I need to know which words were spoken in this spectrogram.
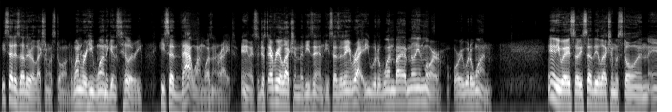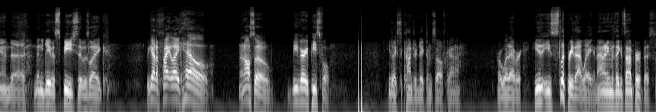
he said his other election was stolen. The one where he won against Hillary, he said that one wasn't right. Anyway, so just every election that he's in, he says it ain't right. He would have won by a million more, or he would have won. Anyway, so he said the election was stolen, and uh, then he gave a speech that was like, "We got to fight like hell, and also be very peaceful." he likes to contradict himself, kind of, or whatever. He, he's slippery that way, and I don't even think it's on purpose.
